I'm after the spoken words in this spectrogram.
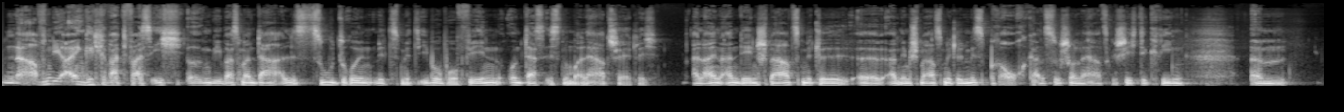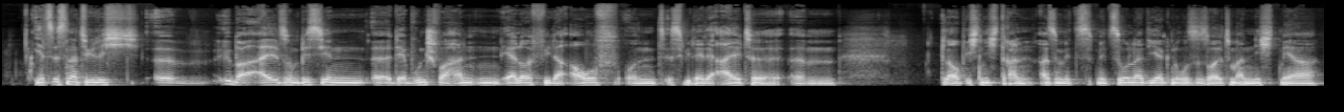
Nerven, die eingeklappert, weiß ich, irgendwie, was man da alles zudröhnt mit, mit Ibuprofen. Und das ist nun mal herzschädlich. Allein an den Schmerzmittel, äh, an dem Schmerzmittelmissbrauch kannst du schon eine Herzgeschichte kriegen. Ähm, Jetzt ist natürlich äh, überall so ein bisschen äh, der Wunsch vorhanden, er läuft wieder auf und ist wieder der Alte. Ähm, Glaube ich nicht dran. Also mit, mit so einer Diagnose sollte man nicht mehr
